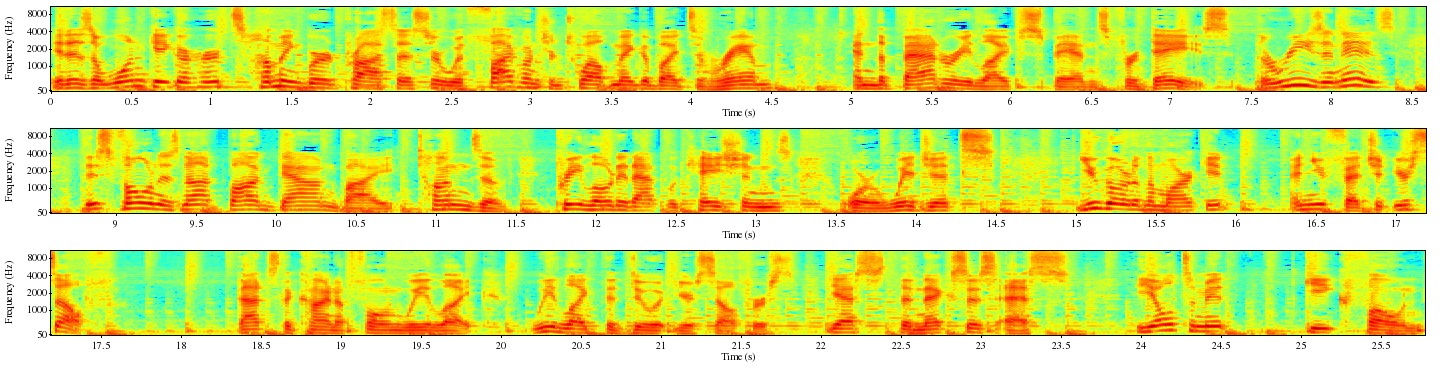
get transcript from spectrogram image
It has a 1 gigahertz Hummingbird processor with 512 megabytes of RAM, and the battery life spans for days. The reason is, this phone is not bogged down by tons of preloaded applications or widgets. You go to the market and you fetch it yourself. That's the kind of phone we like. We like the do it yourselfers. Yes, the Nexus S, the ultimate geek phone.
